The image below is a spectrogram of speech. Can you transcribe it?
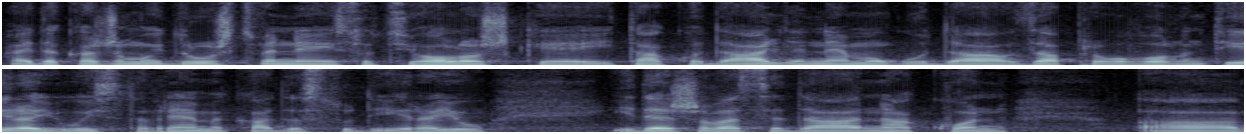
ajde da kažemo, i društvene i sociološke i tako dalje, ne mogu da zapravo volontiraju u isto vreme kada studiraju i dešava se da nakon a,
